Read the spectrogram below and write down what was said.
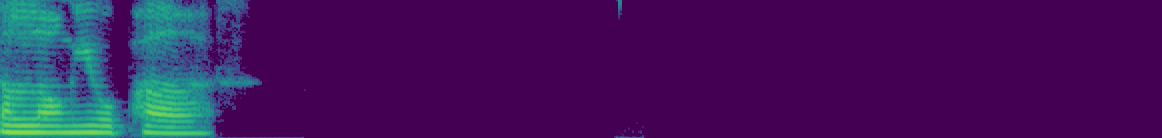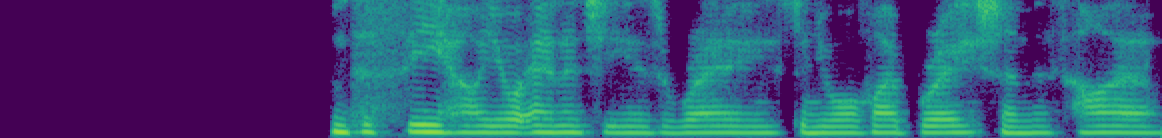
along your path. And to see how your energy is raised and your vibration is higher.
